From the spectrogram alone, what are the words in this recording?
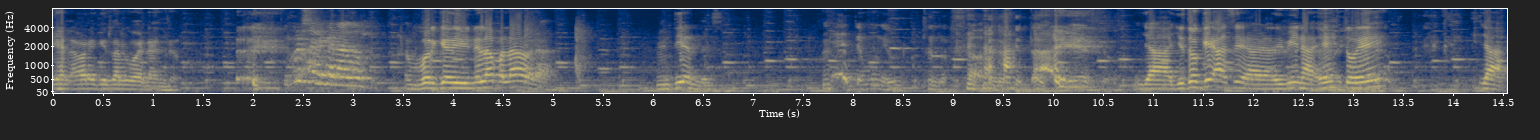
y a la hora que salgo ganando. ¿Qué por sales ganando? Porque adiviné la palabra. ¿Me entiendes? Este monio no sabe lo que está haciendo. Ya, yo tengo que hacer, a ver, adivina, esto es. Ya,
